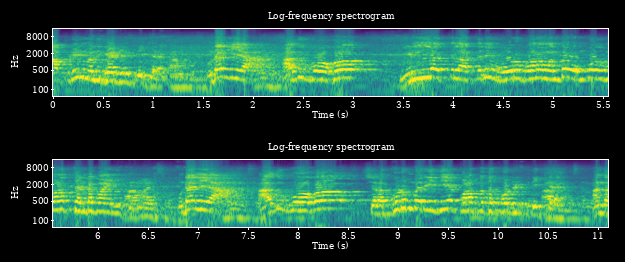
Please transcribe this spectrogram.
அப்படின்னு வந்து கேட்டுட்டு இருக்கிறேன் உடனடியா அது போக இல்லத்துல அத்தனை ஒரு பணம் வந்தா ஒன்பது பணம் தெண்டமாயி. உடனடியா அது போக சில குடும்ப ரீதியா குழப்பத்தை போட்டுட்டு நிக்கிறேன். அந்த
